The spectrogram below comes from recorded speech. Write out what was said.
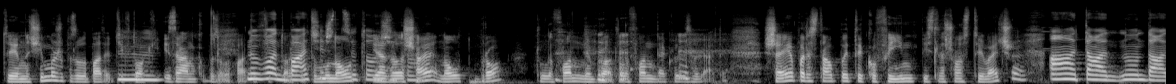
то я вночі можу позалипати в TikTok mm-hmm. і зранку позалипати ну, в TikTok. бачиш, Тому ноут це я залишаю, ноут бро. Телефон не бро, телефон деколи згуляти. Ще я перестав пити кофеїн після шостої вечора. А, так, ну да.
